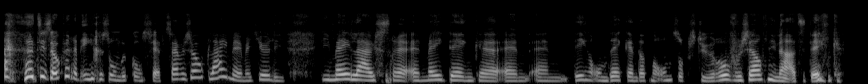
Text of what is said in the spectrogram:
het is ook weer een ingezonden concept. Zijn we zo blij mee met jullie die meeluisteren en meedenken en, en dingen ontdekken en dat naar ons opsturen. Hoeven we zelf niet na te denken.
